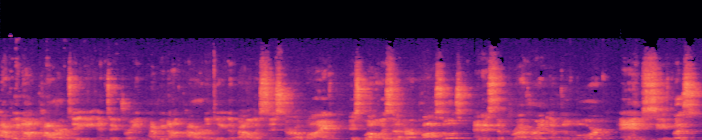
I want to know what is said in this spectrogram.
have we not power to eat and to drink? Have we not power to lead about a sister, a wife, as well as other apostles, and as the brethren of the Lord and Cephas?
